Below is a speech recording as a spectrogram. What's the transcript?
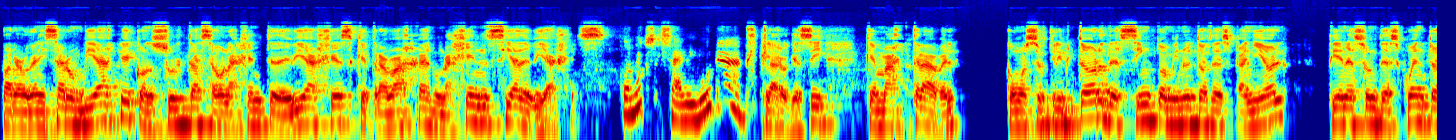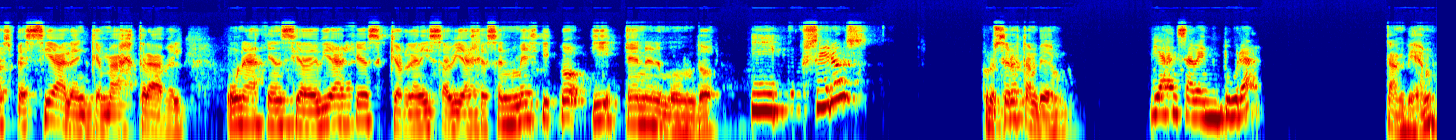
Para organizar un viaje consultas a un agente de viajes que trabaja en una agencia de viajes. ¿Conoces alguna? Claro que sí, que más Travel. Como suscriptor de 5 minutos de español, tienes un descuento especial en que Travel, una agencia de viajes que organiza viajes en México y en el mundo. ¿Y cruceros? Cruceros también. ¿Viajes aventura? También.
